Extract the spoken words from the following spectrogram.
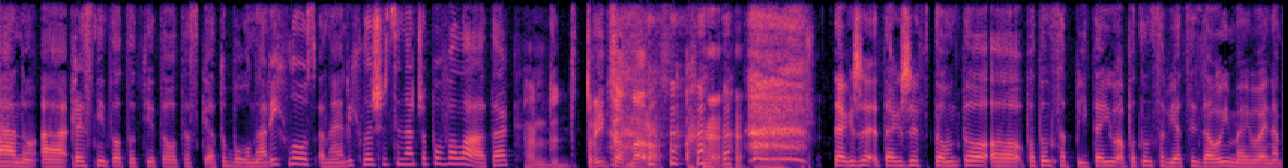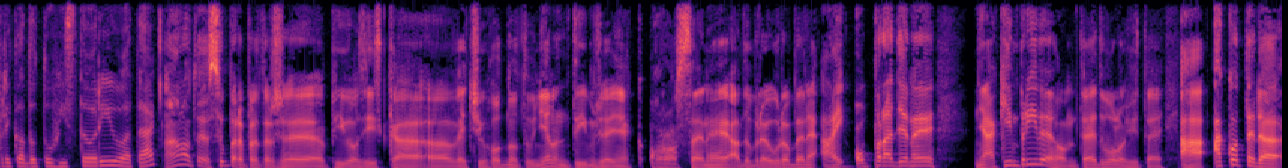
Áno, a presne toto, tieto otázky. A to bolo na rýchlosť a najrychlejšie si načapovala a tak. 30 naraz. Takže, takže v tomto uh, potom sa pýtajú a potom sa viacej zaujímajú aj napríklad o tú históriu a tak. Áno, to je super, pretože pivo získa eh, väčšiu hodnotu nielen tým, že je nejak orosené a dobre urobené, aj opradené nejakým príbehom, to je dôležité. A ako teda e,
